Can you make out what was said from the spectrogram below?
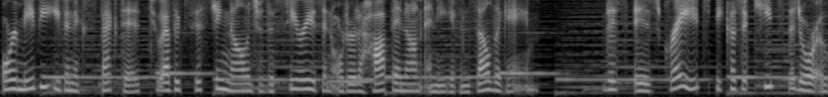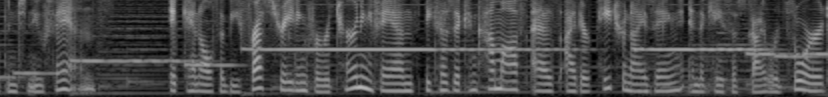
or maybe even expected, to have existing knowledge of the series in order to hop in on any given Zelda game. This is great because it keeps the door open to new fans. It can also be frustrating for returning fans because it can come off as either patronizing in the case of Skyward Sword,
